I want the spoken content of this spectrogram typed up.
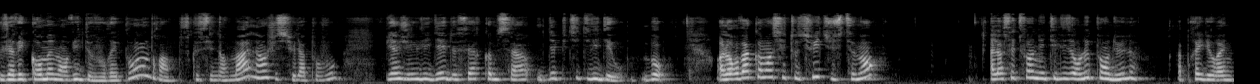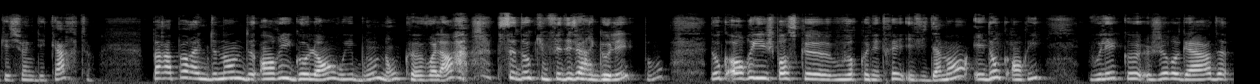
que j'avais quand même envie de vous répondre, parce que c'est normal, hein, je suis là pour vous, j'ai eu l'idée de faire comme ça, des petites vidéos. Bon, alors on va commencer tout de suite, justement. Alors cette fois en utilisant le pendule, après il y aura une question avec des cartes, par rapport à une demande de Henri Golan, oui bon, donc euh, voilà, pseudo qui me fait déjà rigoler, bon. Donc Henri, je pense que vous vous reconnaîtrez évidemment, et donc Henri voulait que je regarde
